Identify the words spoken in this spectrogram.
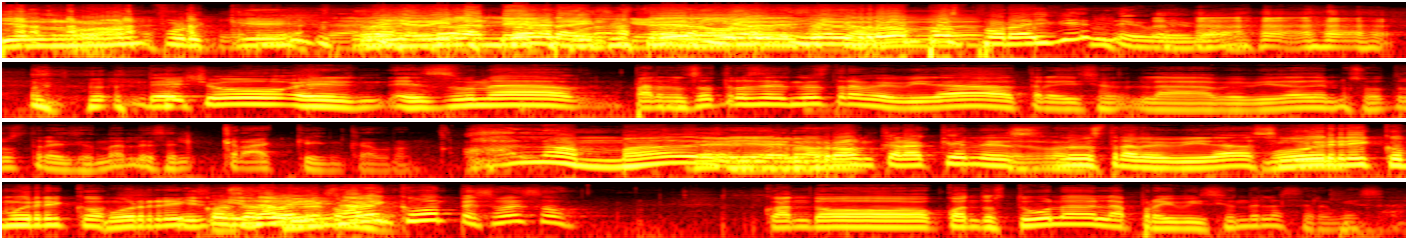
¿Y el ron por qué? Güey, ya di la neta, Y el, ron, pues por ahí viene, güey. ¿verdad? De hecho, es una. Para nosotros es nuestra bebida tradicional. La bebida de nosotros tradicional es el Kraken, cabrón. ¡A la madre! El, el ron. ron Kraken es El ron. nuestra bebida. así. Muy rico, muy rico. Muy rico, ¿Y, y saben, saben cómo empezó eso? Cuando, cuando estuvo la, la prohibición de la cerveza.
